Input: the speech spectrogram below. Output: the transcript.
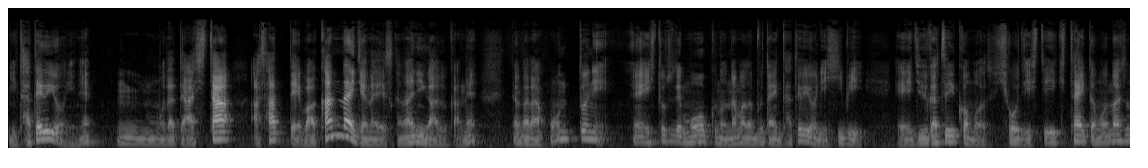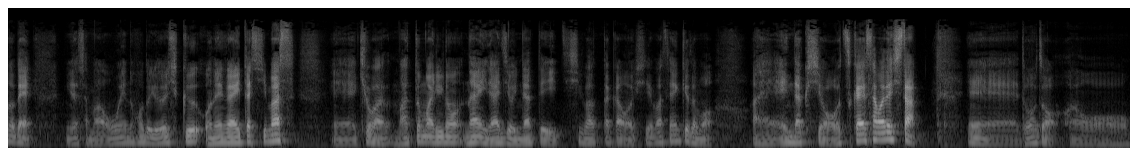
に立てるようにね、うん、もうだって明日、明後日わかんないじゃないですか、何があるかね。だから本当に、えー、一つでも多くの生の舞台に立てるように日々、えー、10月以降も精進していきたいと思いますので、皆様応援のほどよろしくお願いいたします。えー、今日はまとまりのないラジオになってしまったかもしれませんけども、え、円楽師匠お疲れ様でした。え、どうぞ、お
